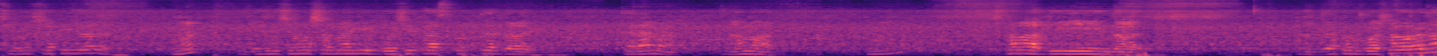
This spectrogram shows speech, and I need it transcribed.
বেশি সমস্যা কি বেশি সমস্যা নাকি বসে কাজ করতে দাঁড়ায় কার আমার? সারাদিন দাঁড়ায় আর যখন বসা হবে না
